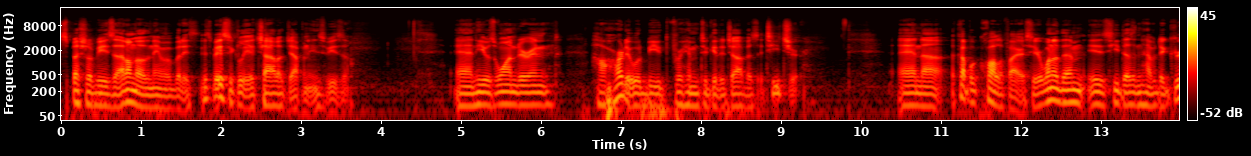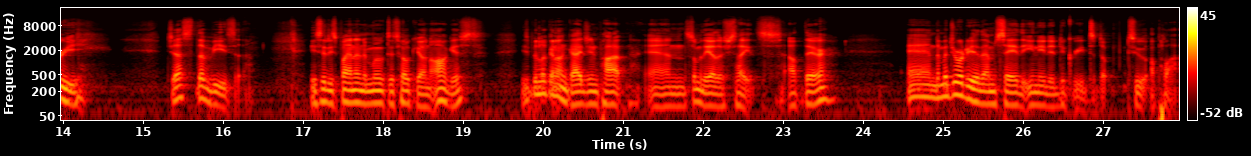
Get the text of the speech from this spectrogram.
special visa. I don't know the name of it, but it's, it's basically a child of Japanese visa. And he was wondering how hard it would be for him to get a job as a teacher. And uh, a couple qualifiers here. One of them is he doesn't have a degree, just the visa. He said he's planning to move to Tokyo in August. He's been looking on Gaijin Pot and some of the other sites out there, and the majority of them say that you need a degree to, to apply.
